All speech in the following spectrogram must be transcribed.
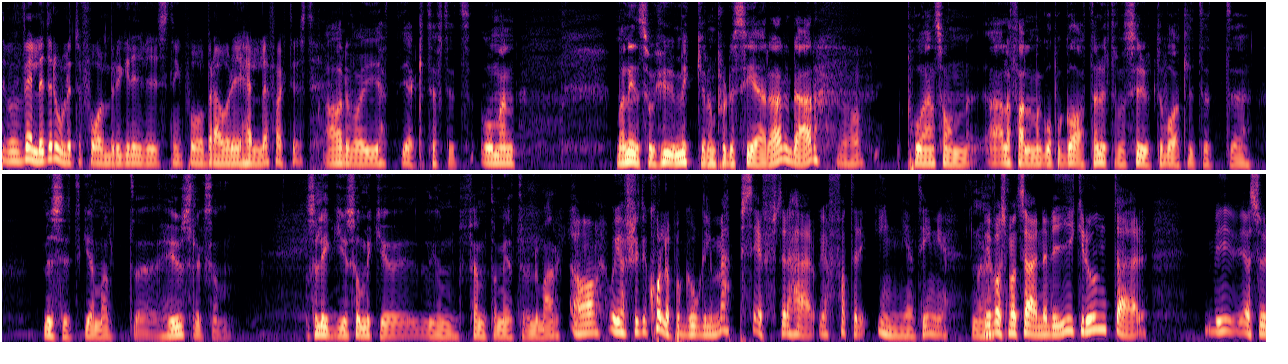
det var väldigt roligt att få en bryggerivisning på Braueri Helle faktiskt. Ja, det var ju jät- jäkligt häftigt. Och man, man insåg hur mycket de producerar där. Ja. På en sån, i alla fall när man går på gatan utanför, ser ut att vara ett litet uh, mysigt gammalt eh, hus liksom. Och så ligger ju så mycket, liksom 15 meter under mark. ja, och jag försökte kolla på Google Maps efter det här och jag fattade ingenting. Nej. Det var som att så här, när vi gick runt där, vi, alltså,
